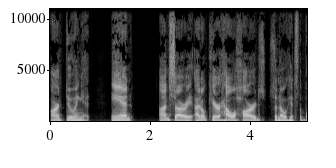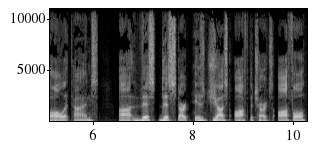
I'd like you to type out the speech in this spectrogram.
aren't doing it. And I'm sorry, I don't care how hard Sano hits the ball at times. Uh, this this start is just off the charts, awful.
